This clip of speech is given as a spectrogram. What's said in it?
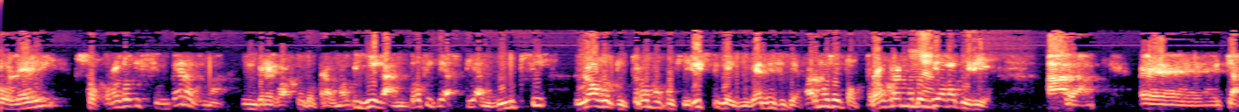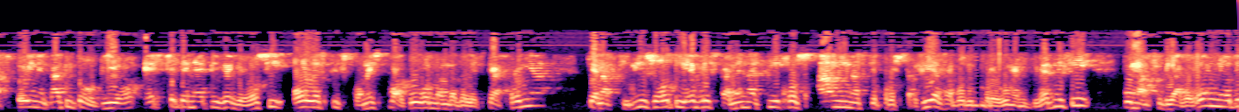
Το λέει στο πρώτο της συμπέρασμα η Γκρέκο αυτό το πράγμα ότι γιγαντώθηκε αυτή η αντίληψη λόγω του τρόπου που χειρίστηκε η κυβέρνηση και εφάρμοσε το πρόγραμμα του Ναι. διαβατηρίου. Άρα ε, και αυτό είναι κάτι το οποίο έρχεται να επιβεβαιώσει όλες τις φωνές που ακούγονταν τα τελευταία χρόνια και να θυμίσω ότι έβρισκαν ένα τείχος άμυνας και προστασίας από την προηγούμενη κυβέρνηση που μας διαβεβαιώνει ότι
